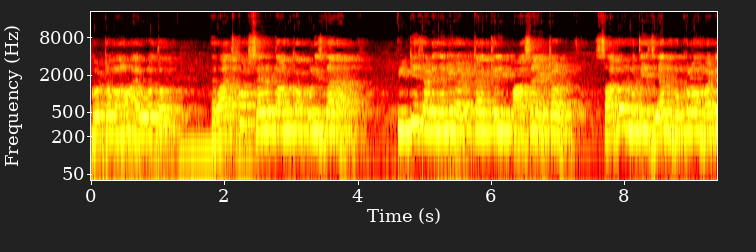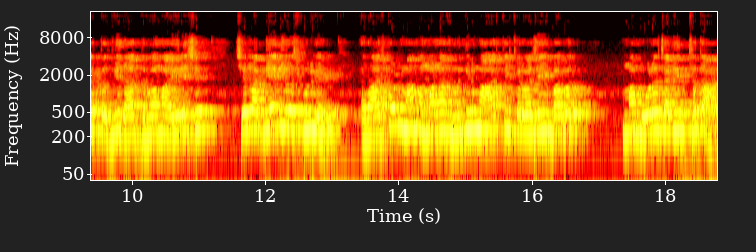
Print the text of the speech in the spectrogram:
ગોઠવવામાં આવ્યો હતો. રાજકોટ શહેર તાલુકા પોલીસ દ્વારા પીટી જાડેજાની અટકાયત કરી પાસા હેઠળ સાબરમતી જેલ મોકલવા માટે તજવીજ હાથ ધરવામાં આવી રહી છે. છેલ્લા બે દિવસ પૂર્વે રાજકોટમાં અમરનાથ મંદિરમાં આરતી કરવા જેવી બાબતમાં બોલાચાલી થતાં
